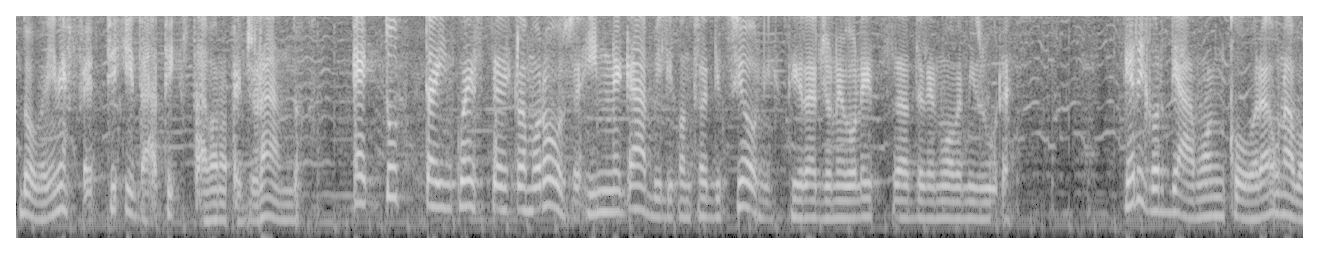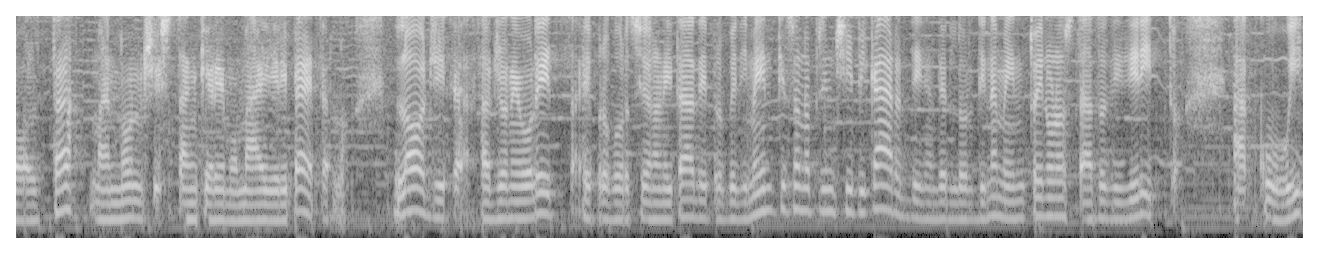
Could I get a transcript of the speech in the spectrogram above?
dove in effetti i dati stavano peggiorando. È tutta in queste clamorose, innegabili contraddizioni di ragionevolezza delle nuove misure. E ricordiamo ancora una volta, ma non ci stancheremo mai di ripeterlo, logica, ragionevolezza e proporzionalità dei provvedimenti sono principi cardine dell'ordinamento in uno Stato di diritto, a cui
